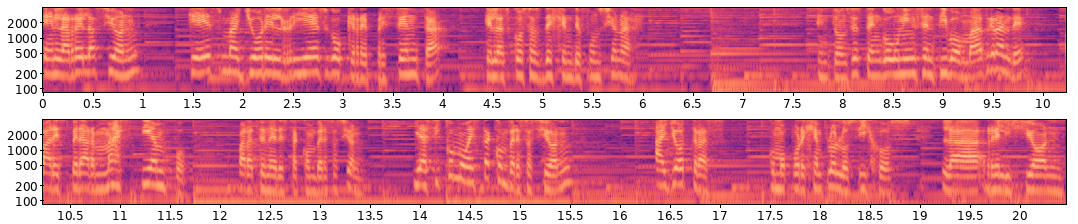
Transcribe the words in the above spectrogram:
en la relación que es mayor el riesgo que representa que las cosas dejen de funcionar entonces tengo un incentivo más grande para esperar más tiempo para tener esta conversación. Y así como esta conversación, hay otras, como por ejemplo los hijos, la religión,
